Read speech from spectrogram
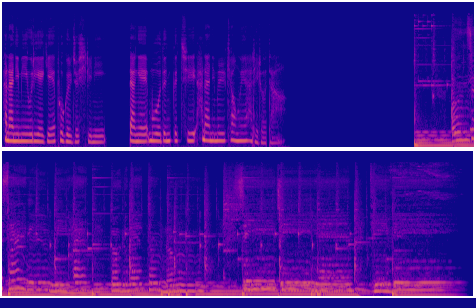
하나님이 우리에게 복을 주시리니 땅의 모든 끝이 하나님을 경외하리로다. 온 세상을 위한 복음의 통로 CGN TV.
